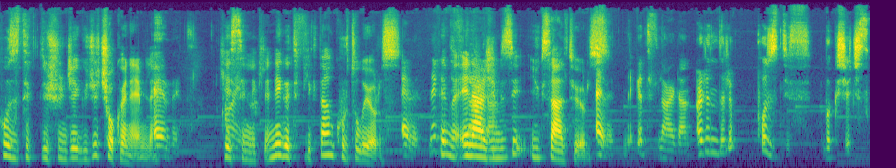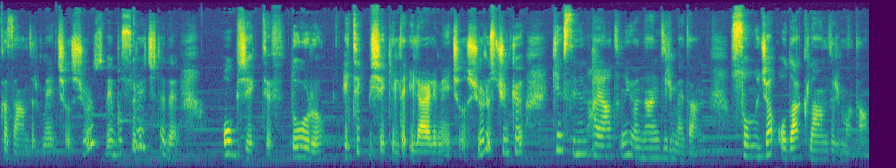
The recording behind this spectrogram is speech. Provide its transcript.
Pozitif düşünce gücü çok önemli. Evet. Kesinlikle. Negatiflikten kurtuluyoruz. Evet. Değil mi? Enerjimizi yükseltiyoruz. Evet, negatiflerden arındırıp pozitif bakış açısı kazandırmaya çalışıyoruz ve bu süreçte de objektif, doğru, etik bir şekilde ilerlemeye çalışıyoruz. Çünkü kimsenin hayatını yönlendirmeden, sonuca odaklandırmadan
